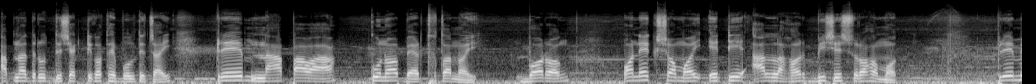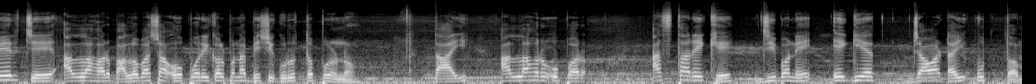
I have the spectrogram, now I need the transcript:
আপনাদের উদ্দেশ্যে একটি কথাই বলতে চাই, প্রেম না পাওয়া কোনো ব্যর্থতা নয়, বরং অনেক সময় এটি আল্লাহর বিশেষ রহমত। প্রেমের চেয়ে আল্লাহর ভালোবাসা ও পরিকল্পনা বেশি গুরুত্বপূর্ণ। তাই আল্লাহর উপর আস্থা রেখে জীবনে এগিয়ে যাওয়াটাই উত্তম।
